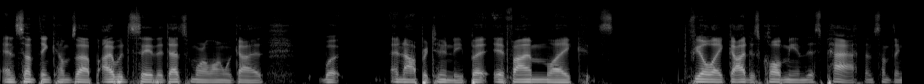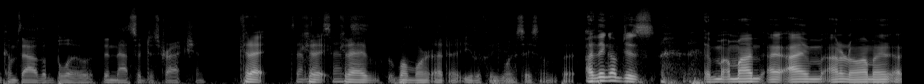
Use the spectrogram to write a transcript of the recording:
And something comes up, I would say that that's more along with God, what an opportunity. But if I'm like feel like God has called me in this path, and something comes out of the blue, then that's a distraction. Could I could I sense? could I add one more? I don't- you look like you want to say something, but I think I'm just, I'm, I'm, I'm, I, I'm, I don't know. I'm, a,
